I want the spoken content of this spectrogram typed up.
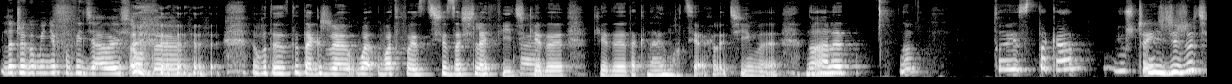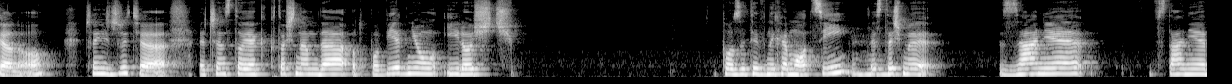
Dlaczego mi nie powiedziałeś o tym? no bo to jest to tak, że ła- łatwo jest się zaślepić, Tak. kiedy, kiedy tak na emocjach lecimy. No ale no, to jest taka już część życia, no. Część życia. Często jak ktoś nam da odpowiednią ilość pozytywnych emocji, Mhm. to jesteśmy za nie w stanie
